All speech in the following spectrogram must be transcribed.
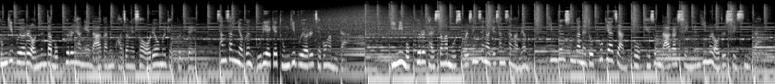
동기부여를 얻는다 목표를 향해 나아가는 과정에서 어려움을 겪을 때 상상력은 우리에게 동기부여를 제공합니다. 이미 목표를 달성한 모습을 생생하게 상상하면 힘든 순간에도 포기하지 않고 계속 나아갈 수 있는 힘을 얻을 수 있습니다.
